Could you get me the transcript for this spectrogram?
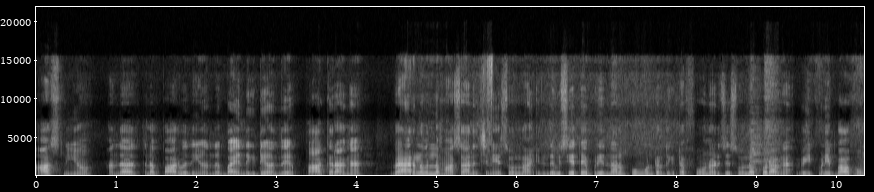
ஆஸ்னியும் அந்த இடத்துல பார்வதியும் வந்து பயந்துக்கிட்டே வந்து பார்க்குறாங்க வேறு லெவலில் மாசாக இருந்துச்சுன்னே சொல்லலாம். இந்த விஷயத்தை எப்படி இருந்தாலும் பூங்குன்றதுக்கிட்ட ஃபோன் அடித்து சொல்ல போகிறாங்க வெயிட் பண்ணி பார்ப்போம்.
